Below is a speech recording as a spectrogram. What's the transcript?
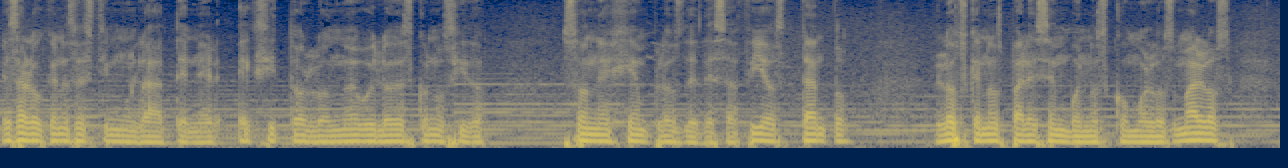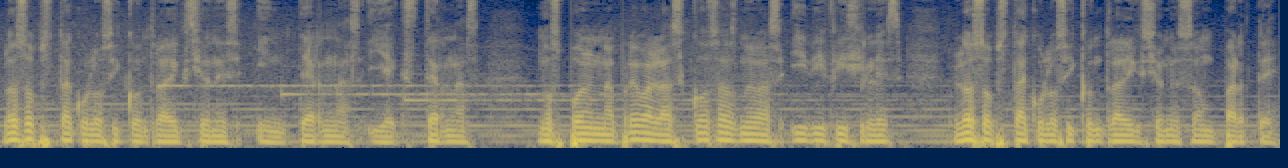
es algo que nos estimula a tener éxito. Lo nuevo y lo desconocido son ejemplos de desafíos, tanto los que nos parecen buenos como los malos. Los obstáculos y contradicciones internas y externas nos ponen a prueba las cosas nuevas y difíciles. Los obstáculos y contradicciones son parte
